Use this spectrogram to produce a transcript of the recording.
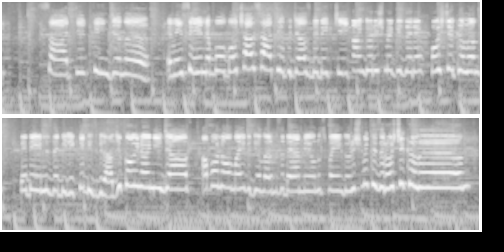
saati fincanı. Evet seninle bol bol çay saati yapacağız bebekçik. Ben görüşmek üzere. Hoşçakalın. Bebeğimizle birlikte biz birazcık oyun oynayacağız. Abone olmayı, videolarımızı beğenmeyi unutmayın. Görüşmek üzere. Hoşçakalın.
